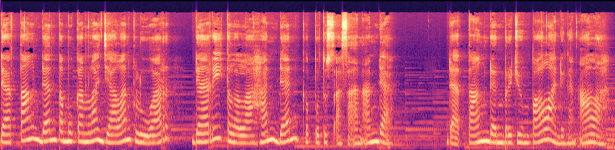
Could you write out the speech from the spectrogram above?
Datang dan temukanlah jalan keluar dari kelelahan dan keputusasaan Anda. Datang dan berjumpalah dengan Allah.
